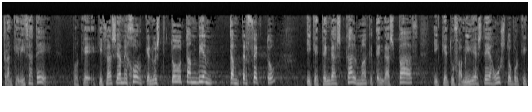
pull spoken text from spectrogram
tranquilízate, porque quizás sea mejor que no esté todo tan bien, tan perfecto, y que tengas calma, que tengas paz y que tu familia esté a gusto, porque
